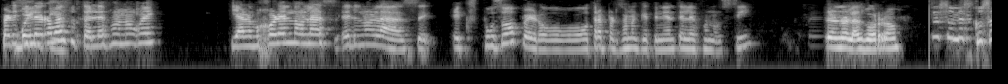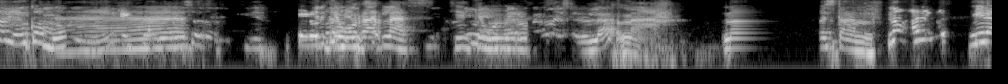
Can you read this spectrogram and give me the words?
Pero si le robas su teléfono, güey, y a lo mejor él no las, él no las expuso, pero otra persona que tenía el teléfono sí. Pero no las borró. Es una excusa bien común. ¿eh? Ah, pero Tienen que borrarlas. Tienen que borrarlas. el celular? Nah. No, no es tan. No, además, mira,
